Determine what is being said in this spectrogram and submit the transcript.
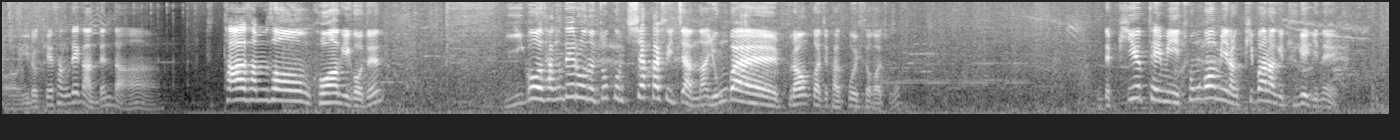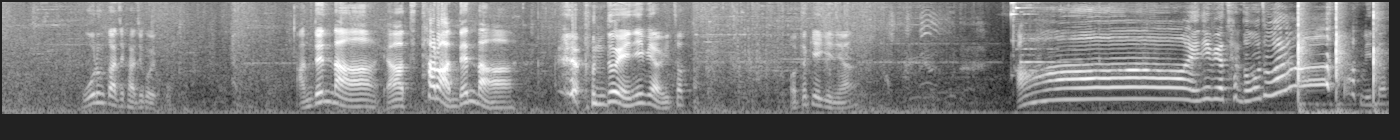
어, 이렇게 상대가 안 된다. 타 삼성 거학이거든 이거 상대로는 조금 취약할 수 있지 않나? 용발 브라운까지 갖고 있어가지고. 근데 피읍템이 총검이랑 피바라기 두 개긴 해. 오른까지 가지고 있고. 안 된다. 야 트타로 안 된다. 분도 애니비아 미쳤다. 어떻게 이기냐? 아 애니비아 참 너무 좋아요 미쳤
